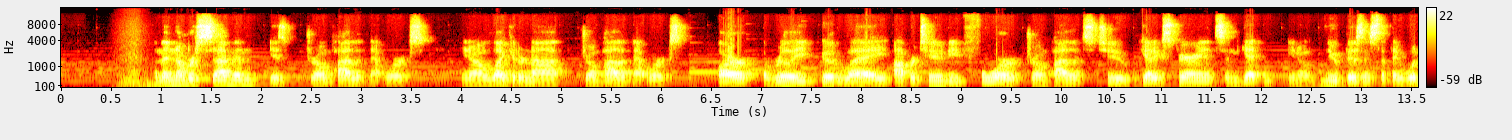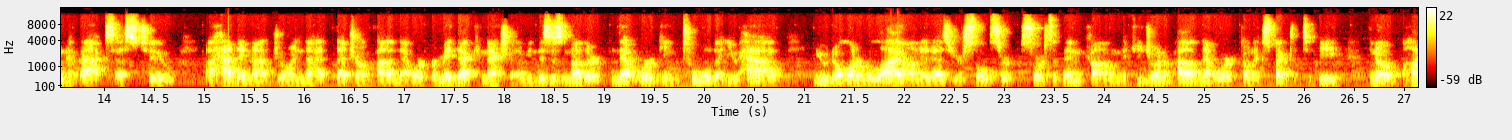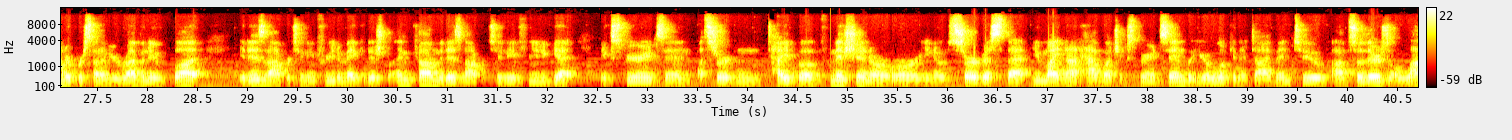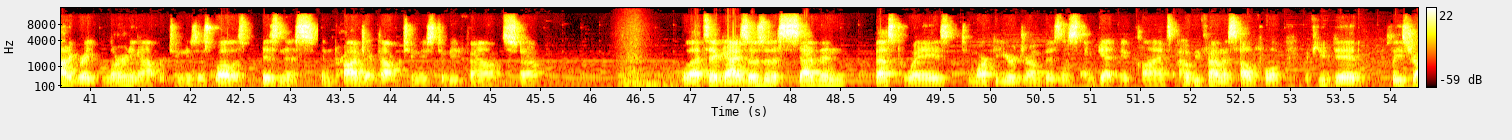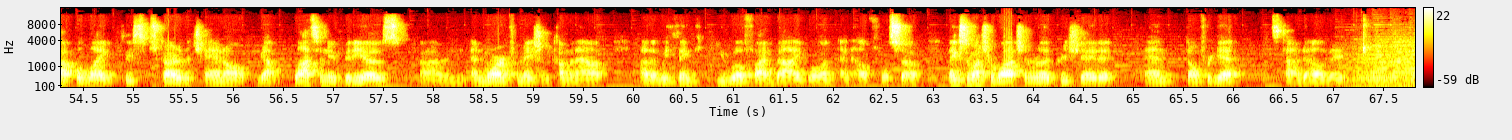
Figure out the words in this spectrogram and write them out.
And then number seven is drone pilot networks. You know, like it or not, drone pilot networks are a really good way opportunity for drone pilots to get experience and get you know new business that they wouldn't have access to uh, had they not joined that that drone pilot network or made that connection. I mean, this is another networking tool that you have. You don't want to rely on it as your sole source of income. If you join a pilot network, don't expect it to be you know 100% of your revenue, but it is an opportunity for you to make additional income. It is an opportunity for you to get experience in a certain type of mission or, or you know service that you might not have much experience in, but you're looking to dive into. Um, so there's a lot of great learning opportunities as well as business and project opportunities to be found. So, well, that's it, guys. Those are the seven best ways to market your drone business and get new clients. I hope you found this helpful. If you did, please drop a like, please subscribe to the channel. We got lots of new videos um, and, and, more information coming out uh, that we think you will find valuable and, and helpful. So thanks so much for watching. Really appreciate it. And don't forget, it's time to elevate.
